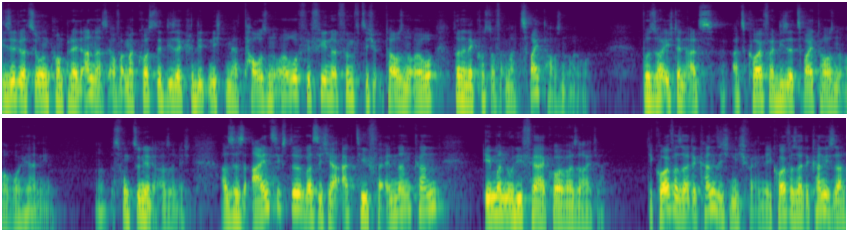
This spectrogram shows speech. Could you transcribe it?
die Situation komplett anders. Auf einmal kostet dieser Kredit nicht mehr 1000 Euro für 450.000 Euro, sondern der kostet auf einmal 2000 Euro. Wo soll ich denn als, als Käufer diese 2000 Euro hernehmen? Das funktioniert also nicht. Also das Einzige, was ich ja aktiv verändern kann, immer nur die Verkäuferseite. Die Käuferseite kann sich nicht verändern. Die Käuferseite kann nicht sagen,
